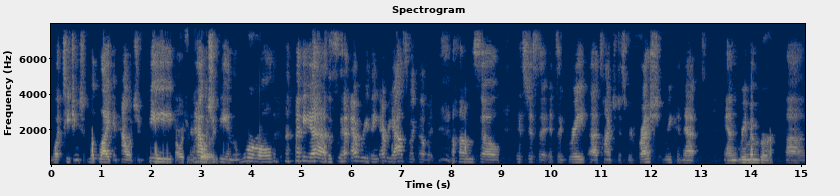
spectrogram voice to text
what teaching should look like and how it should be how it should and be how it should be in the world. yes, everything, every aspect of it. Um, so it's just a it's a great uh, time to just refresh, reconnect, and remember uh,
